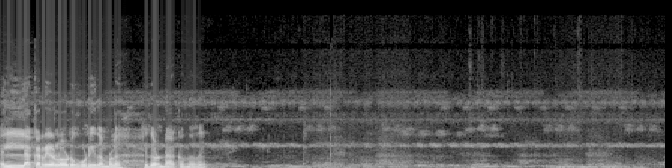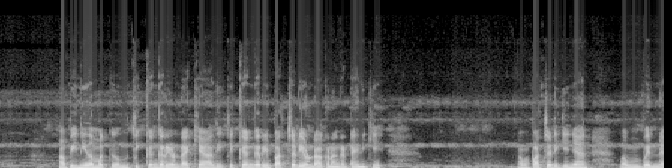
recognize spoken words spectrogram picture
എല്ലാ കറികളോടും കൂടി നമ്മൾ ഇതുണ്ടാക്കുന്നത്. അപ്പോൾ ഇനി നമുക്ക് ഒന്ന് ചിക്കൻ കറി ഉണ്ടാക്കിയാൽ മതി. ചിക്കൻ കറിയും പച്ചടിയും ഉണ്ടാക്കണം കേട്ടോ എനിക്ക്. അപ്പോൾ പച്ചടിക്ക് ഞാൻ പിന്നെ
